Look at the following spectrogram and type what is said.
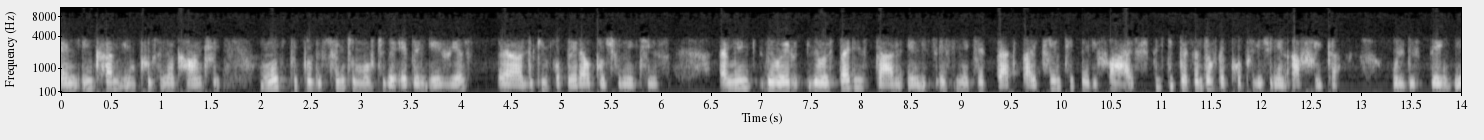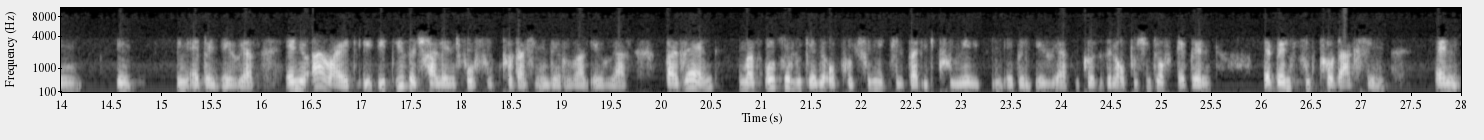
and income improves in a country, most people tend to move to the urban areas They are looking for better opportunities. I mean, there were, there were studies done, and it's estimated that by 2035, 50% of the population in Africa will be staying in, in, in urban areas. And you are right, it, it is a challenge for food production in the rural areas. But then we must also look at the opportunities that it creates in urban areas because it's an opportunity of urban, urban food production. And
